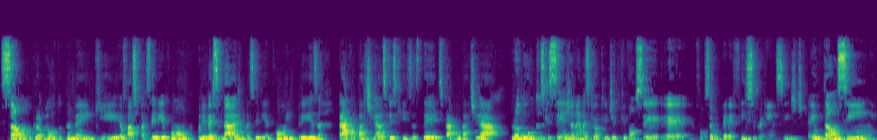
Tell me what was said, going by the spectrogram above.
são um produto também que eu faço parceria com universidade, parceria com empresa, para compartilhar as pesquisas deles, para compartilhar produtos que seja, né, mas que eu acredito que vão ser, é, vão ser um benefício para quem assiste. Então, assim,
